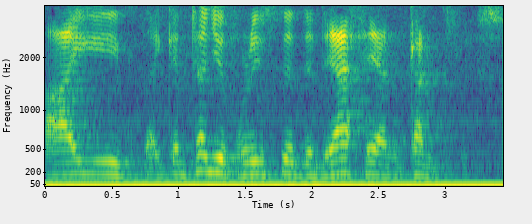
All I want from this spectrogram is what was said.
I, I can tell you, for instance, that the ASEAN countries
